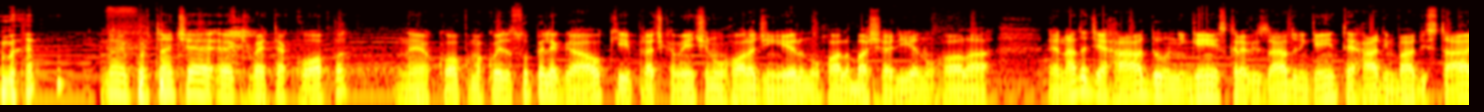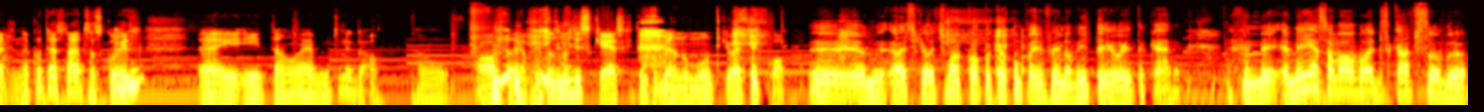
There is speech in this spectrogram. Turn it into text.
Não, o importante é, é, que vai ter a Copa né? A Copa é uma coisa super legal que praticamente não rola dinheiro, não rola baixaria, não rola é nada de errado, ninguém é escravizado, ninguém é enterrado embaixo do estádio, não acontece nada dessas coisas. Uhum. É, e, então é muito legal. Então, Copa, daqui a pouco todo mundo esquece que tem problema no mundo que vai ter Copa. É, eu, eu, acho que a última Copa que eu acompanhei foi em 98, cara. nem, nem essa válvula de escape sobrou.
